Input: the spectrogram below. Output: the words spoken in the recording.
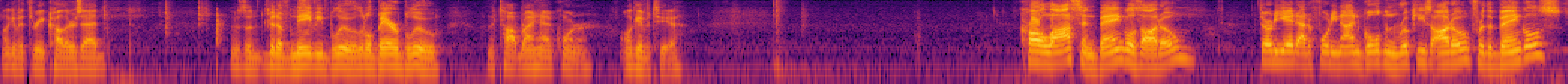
I'll give it three colors, Ed. There's a bit of navy blue, a little bare blue in the top right hand corner. I'll give it to you. Carl Lawson, Bengals auto. 38 out of 49. Golden Rookies auto for the Bengals.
